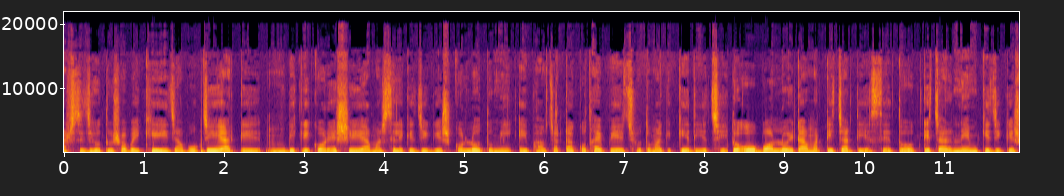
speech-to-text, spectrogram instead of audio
আসছি যেহেতু সবাই খেয়েই যাব। যে আর কি উম, বিক্রি করে, সে আমার ছেলেকে জিজ্ঞেস করল, তুমি এই ভাউচারটা কোথায় পেয়েছ? তোমাকে কে দিয়েছে? তো ও বলল, এটা আমার টিচার দিয়েছে। তো টিচার নেম কি জিজ্ঞেস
